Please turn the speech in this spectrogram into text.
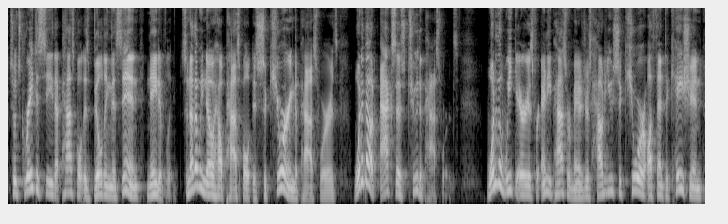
so it's great to see that Passbolt is building this in natively natively. So now that we know how Passbolt is securing the passwords, what about access to the passwords? One of the weak areas for any password manager is how do you secure authentication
